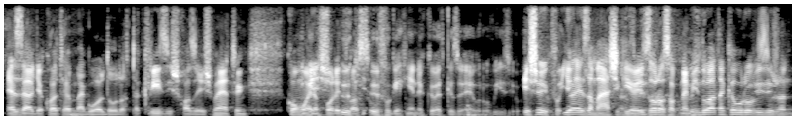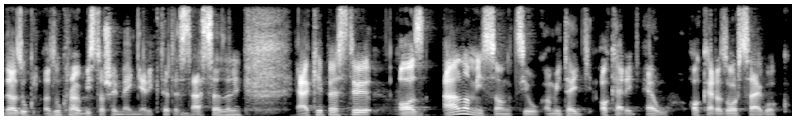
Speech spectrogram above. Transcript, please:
ezzel gyakorlatilag megoldódott a krízis, haza is mehetünk. Komolyan fordítva ők, szó... ők fogják nyerni a következő Euróvíziót. És ők, ja, ez a másik, hogy az oroszok nem indulhatnak Euróvízióson, de az, uk- az ukránok biztos, hogy megnyerik, tehát ez száz százalék. Elképesztő. Az állami szankciók, amit egy, akár egy EU, akár az országok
